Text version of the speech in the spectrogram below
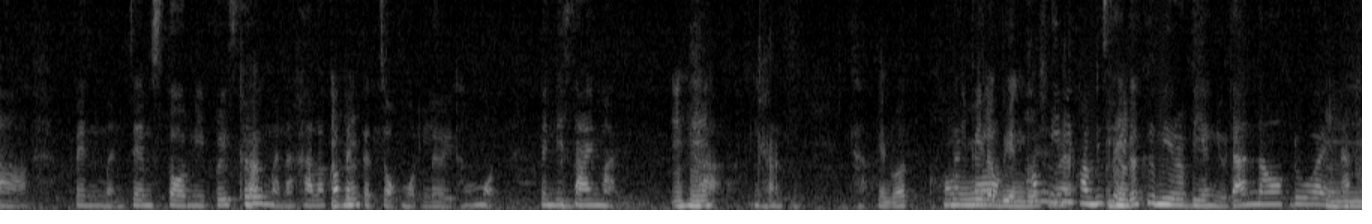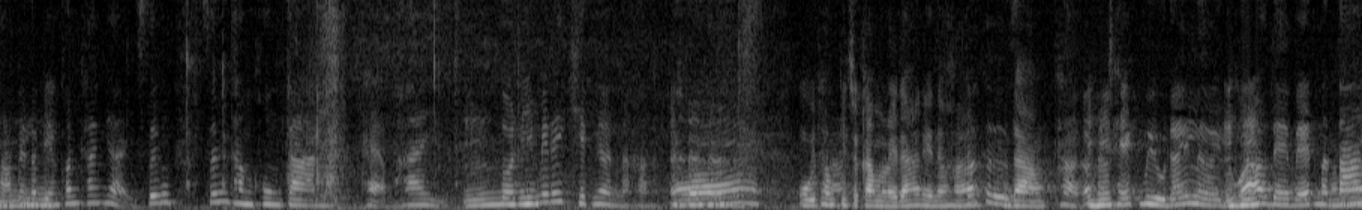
อ่า เป็นเหมือนเจมสโตนมีปริซึมนะคะ แล้วก็อือฮึเป็นกระจกหมดเลยทั้งหมด เป็นดีไซน์ใหม่อือฮึค่ะค่ะ ค่ะเห็นว่าห้องนี้มีระเบียงด้วยห้องใช่นี้ไหม มีความพิเศษอือฮึก็คือมีระเบียงอยู่ด้านนอกด้วยนะคะ อืม เป็นระเบียงค่อนข้างใหญ่ ซึ่งซึ่งทางโครงการแถมให้ อืมตัวนี้ไม่ได้คิดเงินนะคะ อ๋อโอ้ยทำกิจกรรมอะไรได้เลยนะคะก็คือณดาว ค่ะก็คือเทควิวได้เลย หรือว่าอือฮึเอาเดย์เบสมาตั้ง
